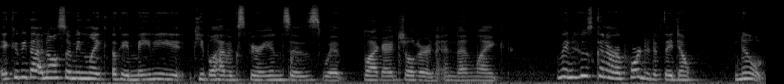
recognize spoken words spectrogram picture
it could be that. And also, I mean, like, okay, maybe people have experiences with black eyed children, and then, like, I mean, who's going to report it if they don't know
